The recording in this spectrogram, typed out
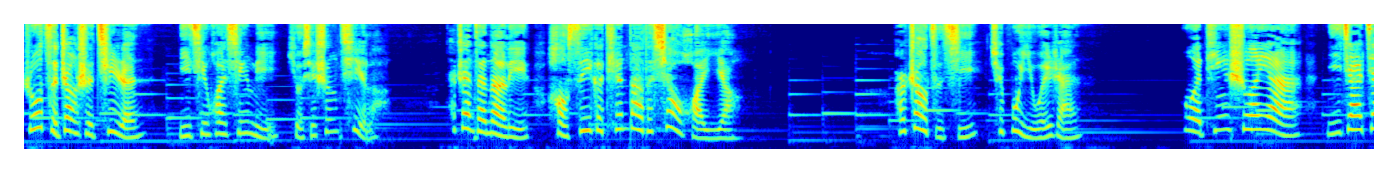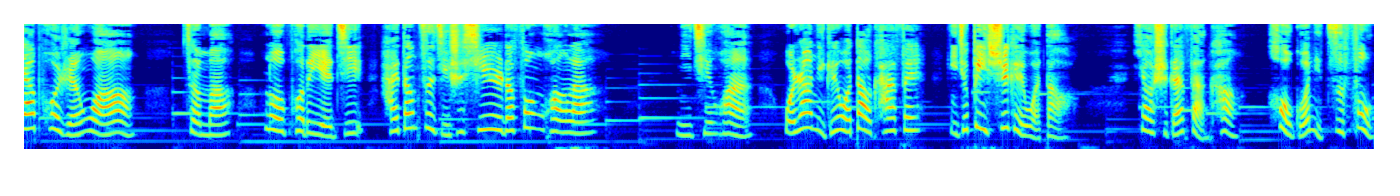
如此仗势欺人，倪清欢心里有些生气了。他站在那里，好似一个天大的笑话一样，而赵子琪却不以为然。我听说呀，倪家家破人亡，怎么落魄的野鸡还当自己是昔日的凤凰了？倪清欢，我让你给我倒咖啡，你就必须给我倒。要是敢反抗，后果你自负。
